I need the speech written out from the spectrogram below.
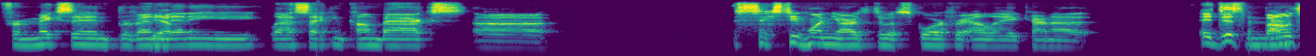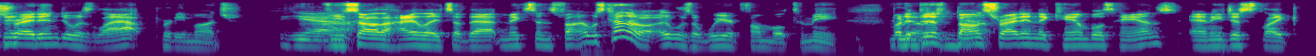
from Mixon prevented Yep. any last second comebacks. Uh, 61 yards to a score for LA, kind of. It just Cement bounced right into his lap, pretty much. Yeah, you saw the highlights of that Mixon's fumble. It was kind of it was a weird fumble to me, but it Really, just yeah. bounced right into Campbell's hands, and he just like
